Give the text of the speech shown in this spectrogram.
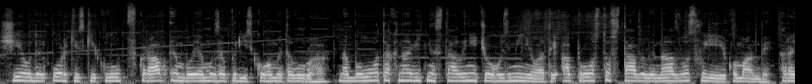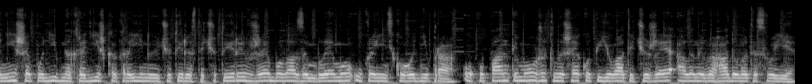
Ще один орківський клуб вкрав емблему запорізького металурга. На болотах навіть не стали нічого змінювати, а просто вставили назву своєї команди. Раніше подібна крадіжка країною 404 вже була з емблемою українського Дніпра. Окупанти можуть лише копіювати чуже, але не вигадувати своє.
